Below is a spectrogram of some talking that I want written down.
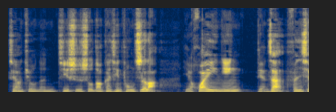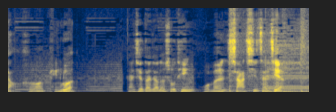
这样就能及时收到更新通知了。也欢迎您点赞、分享和评论。感谢大家的收听，我们下期再见。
